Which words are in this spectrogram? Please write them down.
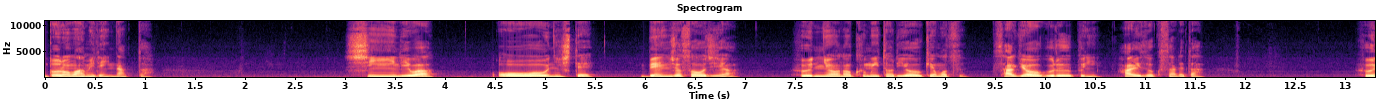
泥まみれになった。新入りは往々にして便所掃除や糞尿の汲み取りを受け持つ作業グループに配属された。糞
